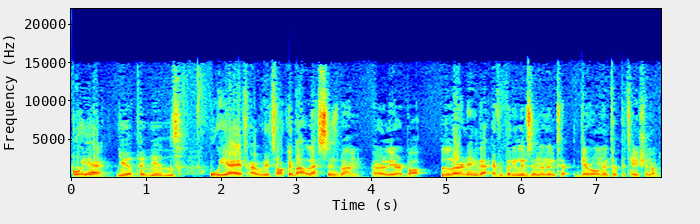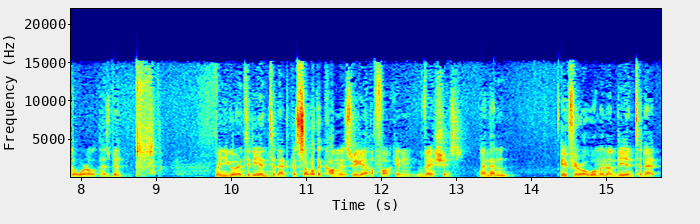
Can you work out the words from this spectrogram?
Oh, yeah. new opinions. Oh yeah, if uh, we were talking about lessons, man, earlier, but learning that everybody lives in an inter- their own interpretation of the world has been. When you go into the internet, because some of the comments we get are fucking vicious, and then if you're a woman on the internet,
